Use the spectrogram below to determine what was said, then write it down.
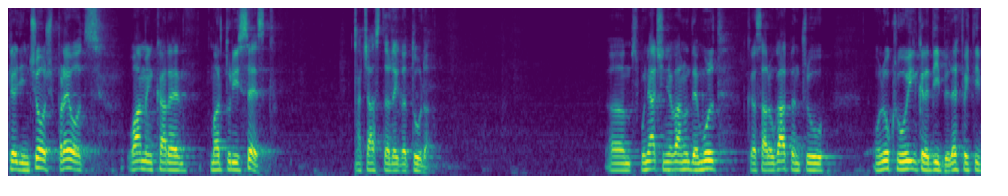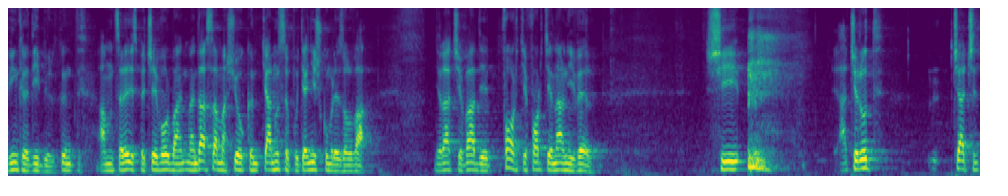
credincioși, preoți, oameni care mărturisesc această legătură. Spunea cineva nu de mult că s-a rugat pentru un lucru incredibil, efectiv incredibil. Când am înțeles despre ce e vorba, mi-am dat seama și eu că chiar nu se putea nici cum rezolva. Era ceva de foarte, foarte înalt nivel. Și a cerut ceea ce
